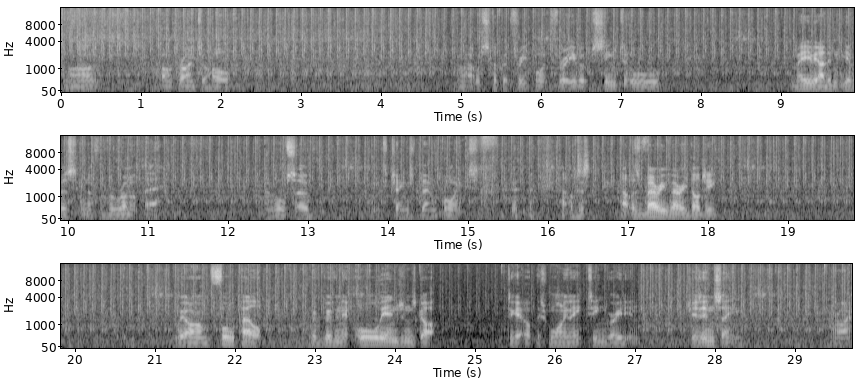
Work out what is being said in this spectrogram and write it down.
Come on, can't grind to a hole. Alright, we're stuck at 3.3, but we seem to... Ooh, maybe I didn't give us enough of a run up there. And also, need to change the damn points. that was that was very, very dodgy. We are on full pelt. We've given it all the engine's got to get up this 1 in 18 gradient, which is insane. Right.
